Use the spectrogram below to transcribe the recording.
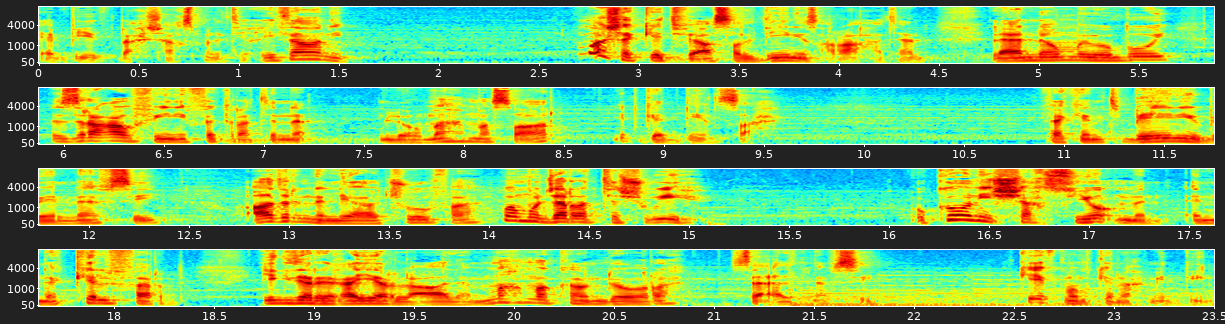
يبي يذبح شخص ملتحي ثاني. ما شكيت في أصل ديني صراحة لأن أمي وأبوي زرعوا فيني فكرة أن لو مهما صار يبقى الدين صح. فكنت بيني وبين نفسي أدري أن اللي أشوفه هو مجرد تشويه. وكوني الشخص يؤمن أن كل فرد يقدر يغير العالم مهما كان دوره سألت نفسي كيف ممكن أحمي الدين؟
